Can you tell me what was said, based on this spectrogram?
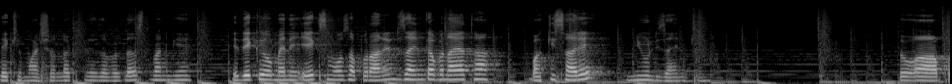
देखिए, माशाल्लाह कितने ज़बरदस्त बन गए ये देखिए मैंने एक समोसा पुराने डिज़ाइन का बनाया था, बाकी सारे न्यू डिज़ाइन के। तो आप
